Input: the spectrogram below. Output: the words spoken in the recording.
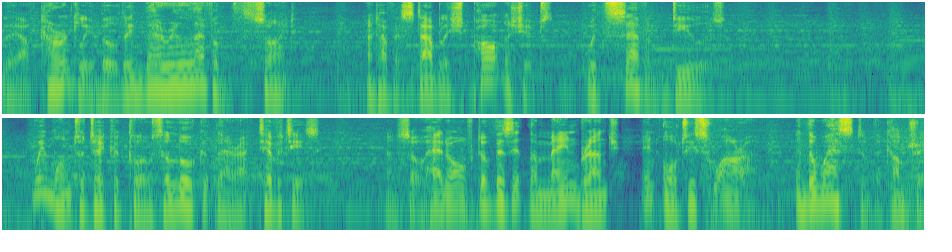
They are currently building their 11th site and have established partnerships with seven dealers. We want to take a closer look at their activities and so head off to visit the main branch in Orțișoara in the west of the country.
